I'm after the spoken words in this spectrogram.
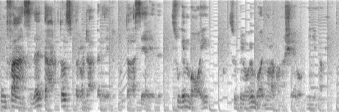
un fans delle Turtles, però già per esempio tutta la serie su Game Boy, sul primo Game Boy non la conoscevo minimamente.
